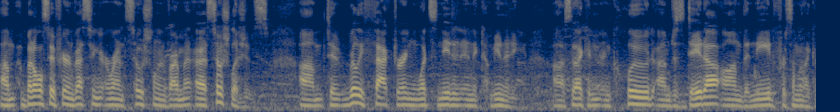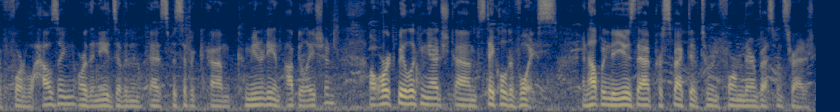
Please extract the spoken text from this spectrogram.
Um, but also if you're investing around social environment, uh, social issues, um, to really factoring what's needed in a community. Uh, so that can include um, just data on the need for something like affordable housing or the needs of an, a specific um, community and population, uh, or it could be looking at um, stakeholder voice and helping to use that perspective to inform their investment strategy.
